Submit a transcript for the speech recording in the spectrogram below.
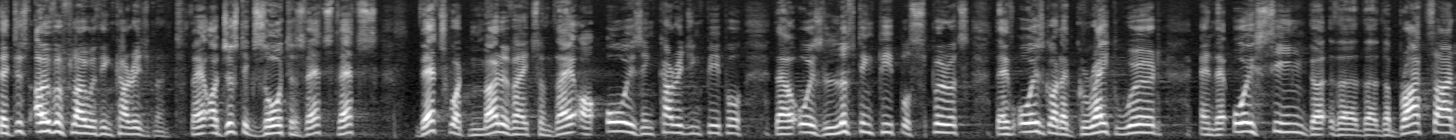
they just overflow with encouragement. They are just exhorters. That's, that's, that's what motivates them. They are always encouraging people, they are always lifting people's spirits. They've always got a great word, and they're always seeing the, the, the, the bright side.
